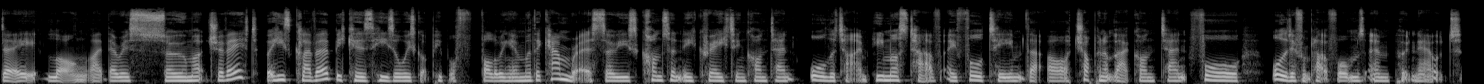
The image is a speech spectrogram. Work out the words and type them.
day long. Like there is so much of it. But he's clever because he's always got people following him with a camera. So he's constantly creating content all the time. He must have a full team that are chopping up that content for all the different platforms and putting out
